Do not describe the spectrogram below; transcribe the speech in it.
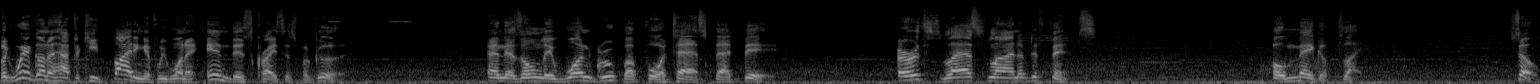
but we're gonna have to keep fighting if we want to end this crisis for good. And there's only one group up for a task that big. Earth's last line of defense. Omega Flight. So,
